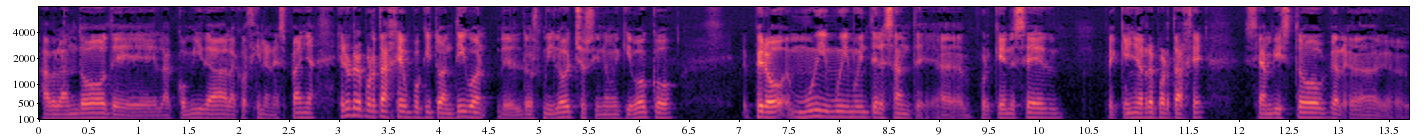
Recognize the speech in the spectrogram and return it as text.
hablando de la comida, la cocina en España. Era un reportaje un poquito antiguo, del 2008, si no me equivoco, pero muy, muy, muy interesante, eh, porque en ese pequeño reportaje se han visto eh,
